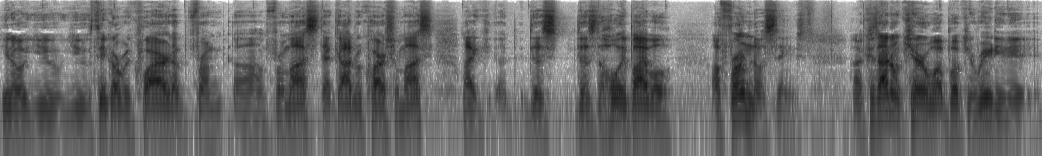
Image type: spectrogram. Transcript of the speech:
you know you you think are required from uh, from us that God requires from us. Like does does the Holy Bible affirm those things? Because uh, I don't care what book you're reading. It,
